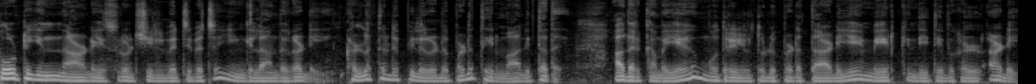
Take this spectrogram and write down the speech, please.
போட்டியின் நாணய சுழற்சியில் வெற்றி பெற்ற இங்கிலாந்து அணி கள்ளத்தடுப்பில் ஈடுபட தீர்மானித்தது. அதற்கமைய முதலில் துடுப்படுத்த ஆடிய மேற்கிந்திய தீவுகள் அணி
